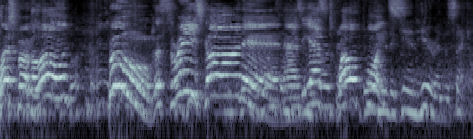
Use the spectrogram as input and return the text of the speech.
Westbrook alone. Boom! The three's gone in as he has 12 points. again here in the second.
